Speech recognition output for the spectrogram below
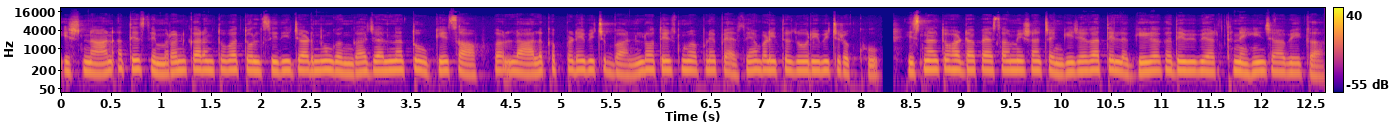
ਇਸ਼ਨਾਨ ਅਤੇ ਸਿਮਰਨ ਕਰਨ ਤੋਂ ਬਾਅਦ ਤੁਲਸੀ ਦੀ ਜੜ ਨੂੰ ਗੰਗਾ ਜਲ ਨਾਲ ਧੋ ਕੇ ਸਾਫ਼ ਲਾਲ ਕੱਪੜੇ ਵਿੱਚ ਬੰਨ੍ਹ ਲਓ ਤੇ ਇਸ ਨੂੰ ਆਪਣੇ ਪੈਸਿਆਂ ਵਾਲੀ ਤਿਜੋਰੀ ਵਿੱਚ ਰੱਖੋ। ਇਸ ਨਾਲ ਤੁਹਾਡਾ ਪੈਸਾ ਹਮੇਸ਼ਾ ਚੰਗੀ ਜਗ੍ਹਾ ਤੇ ਲੱਗੇਗਾ, ਕਦੇ ਵੀ ਵਿਅਰਥ ਨਹੀਂ ਜਾਵੇਗਾ।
